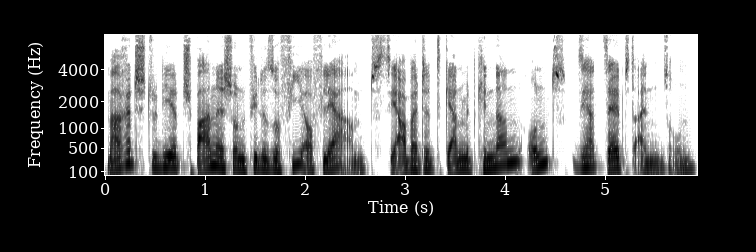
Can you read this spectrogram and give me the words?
Marit studiert Spanisch und Philosophie auf Lehramt. Sie arbeitet gern mit Kindern und sie hat selbst einen Sohn.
